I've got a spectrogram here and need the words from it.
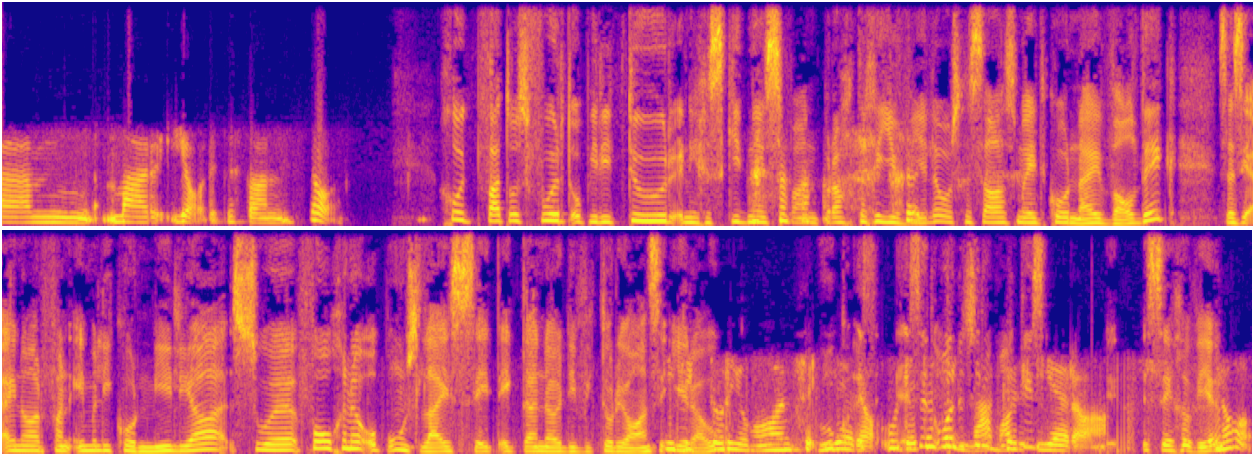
um maar ja dit is dan ja Goed, vat ons voort op hierdie toer in die geskiedenis van pragtige juwele. Ons gesels met Corneille Waldeck. Sy is die eienaar van Emily Cornelia. So volgende op ons lys het ek dan nou die Victoriaanse era. Victoriaanse era. O, dit is 'n romantiese era. Sê geweet. Ja.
